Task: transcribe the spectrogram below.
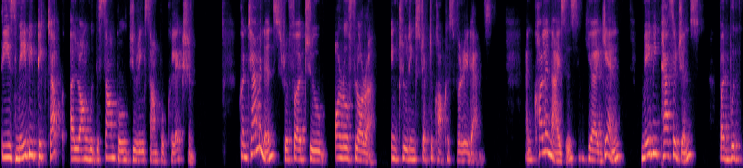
These may be picked up along with the sample during sample collection. Contaminants refer to oral flora, including Streptococcus viridans. And colonizers, here again, may be pathogens, but with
